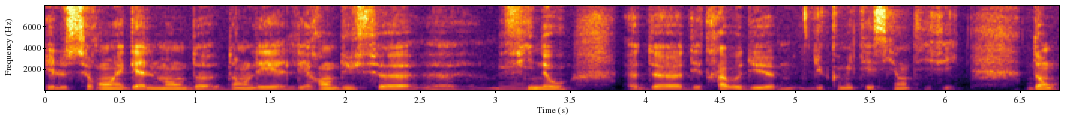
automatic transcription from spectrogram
et le seront également dans les, rendus finaux des travaux du, du comité scientifique. Donc,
